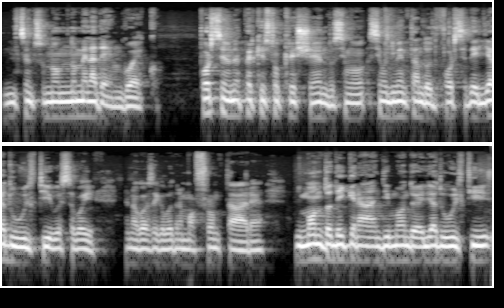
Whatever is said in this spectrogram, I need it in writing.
nel senso non, non me la tengo, ecco forse non è perché sto crescendo, stiamo, stiamo, diventando forse degli adulti, questa poi è una cosa che potremmo affrontare. Il mondo dei grandi, il mondo degli adulti,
